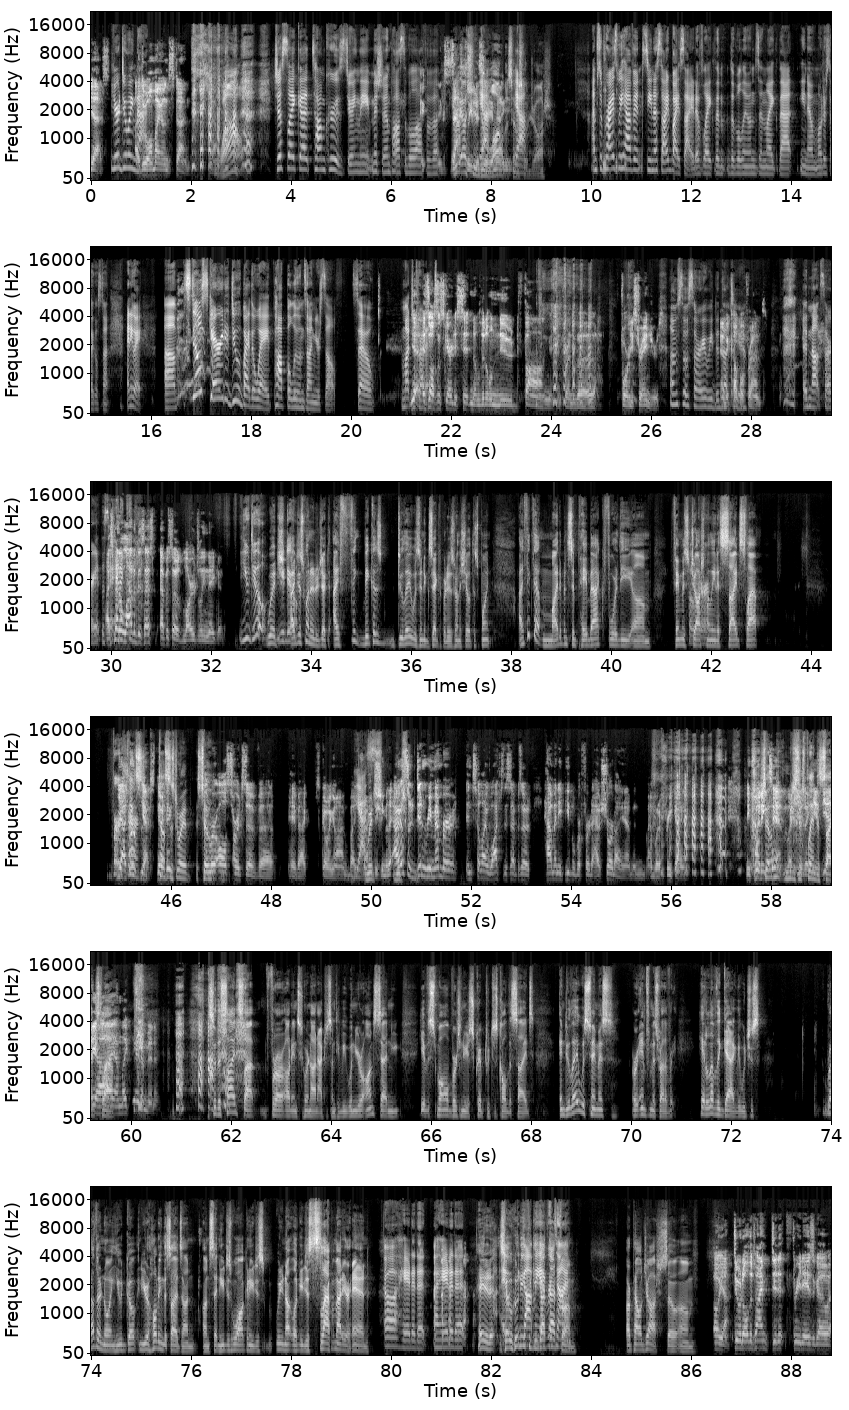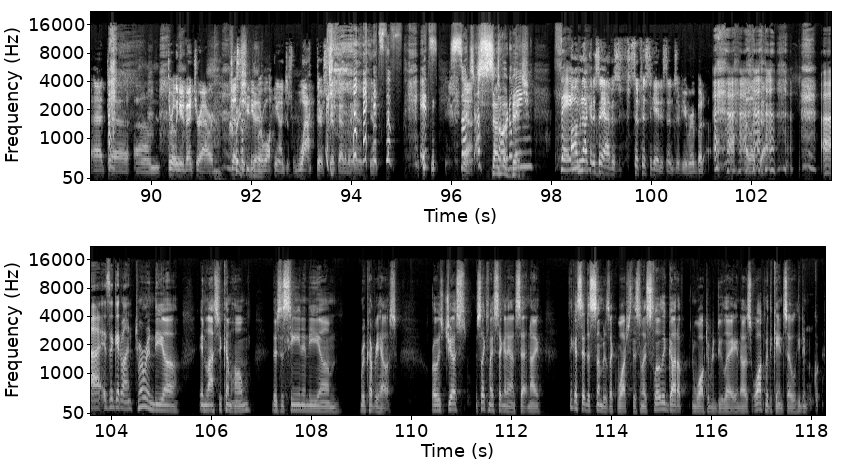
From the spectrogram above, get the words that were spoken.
Yes, You're doing that. I do all my own stunts. Yeah. Wow. Just like uh, Tom Cruise doing the Mission Impossible off of a. We Exactly. asked you do same, a lot of Maggie. this Yeah. episode, Josh. I'm surprised we haven't seen a side by side of like the the balloons and like that, you know, motorcycle stunt. Anyway, um, still scary to do, by the way, pop balloons on yourself. So much Yeah, credit. it's also scary to sit in a little nude thong in front of uh, 40 strangers I'm so sorry we did and that a couple to you. friends. and not sorry at the same. I spent a lot of this es- episode largely naked. You do, Which you do. I just want to interject. I think because Dulé was an executive producer on the show at this point, I think that might have been some payback for the um, famous Josh Poker. Malina side slap. for yeah, I think, yes. Tell I us the story. of- so there were all sorts of uh, payback's going on But yeah, trying to Which- I also didn't remember until I watched this episode how many people refer to how short I am and what a freak I am, including So let me- Tim. let me Like, just explain like, the side yay slap." high?" I'm like, wait a minute. so the side slap for our audience who are not actors on TV, when you're on set and you, you have a small version of your script, which is called the sides. And Dulé was famous or infamous rather. For, he had a lovely gag that which was rather annoying. He would go and you're holding the sides on on set, and he just walk and you just when you're not looking, you just slap him out of your hand. oh, I hated it. I hated it. Hated it. So It who do you think you got that time. from? Our pal Josh. So um, Oh yeah, do it all the time. Did it three days ago at uh, um, Thrilling Adventure Hour. Just course as people did. are walking on, just whap their script out of their hands. Yeah. It's the it's such Yeah. a Son of a bitch. startling thing. I'm not going to say I have a sophisticated sense of humor, but I like that. Uh, it's a good one. Do you remember in the uh in Lassie Come Home? There's a scene in the um recovery house where I was just it's like my second day on set, and I, I think I said to somebody, I was like, watch this, and I slowly got up and walked over to Dulé, and I was walking with the cane, so he didn't qu-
